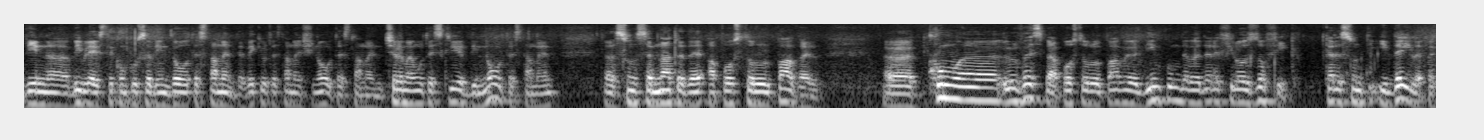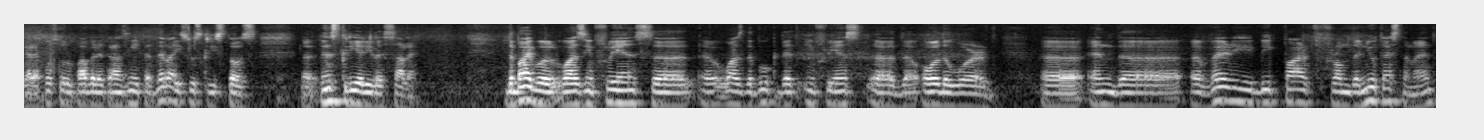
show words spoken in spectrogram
Din uh, Biblia este compusă din două testamente, Vechiul Testament și Noul Testament. Cele mai multe scrieri din Noul Testament uh, sunt semnate de Apostolul Pavel. Uh, cum uh, îl vezi pe Apostolul Pavel din punct de vedere filozofic? Care sunt ideile pe care Apostolul Pavel le transmite de la Isus Hristos uh, în scrierile sale? The Bible was influenced, uh, uh, was the book that influenced uh, the, all the world. Uh, and uh, a very big part from the New Testament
